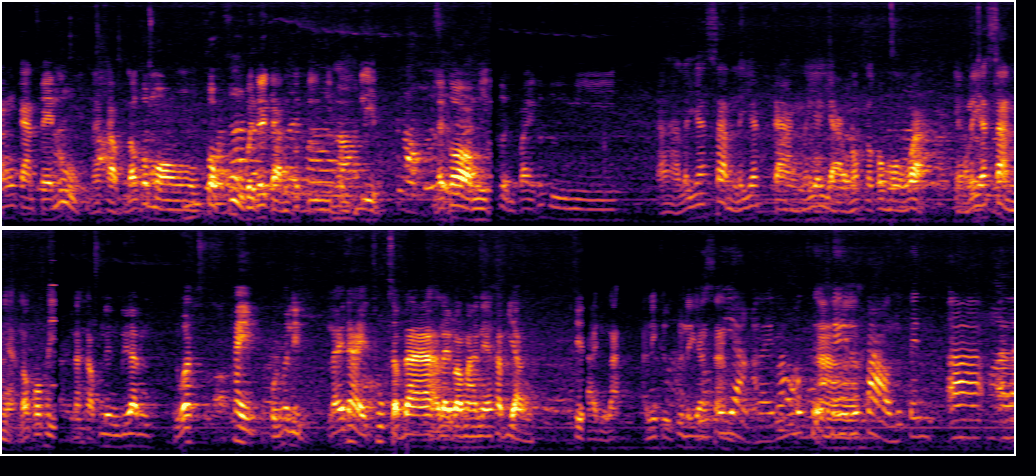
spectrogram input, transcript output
ั้งการแปรรูปนะครับ แล้วก็มองควบคู่ไปด้วยกันก็คือมีผลผลิต แล้วก็มีเกินไปก็คือมีระยะสั้นระยะกลางระยะยาวเนาะเราก็มองว่าอย่างระยะสั้นเนี่ยเราก็พยายามนะครับหนึ่งเดือน หรือว่าให้ผลผลิตรายได้ทุกสัปดาห์อะไรประมาณนี้ครับอย่าง เจตาอยู่ละอันนี้คือพืชระยยะกสั้ตัน วอย่างอะไรบ้างมะเขือเทศหรือเปล่าหรือเป็นอ่าอะไร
